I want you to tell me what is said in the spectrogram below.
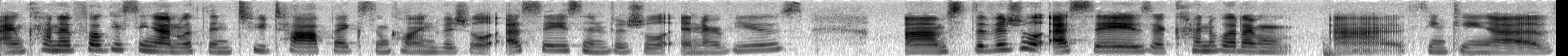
I'm kind of focusing on within two topics. I'm calling visual essays and visual interviews. Um, so the visual essays are kind of what I'm uh, thinking of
